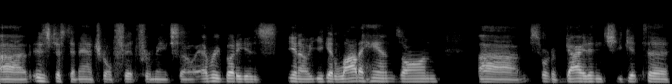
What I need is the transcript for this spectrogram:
uh, is just a natural fit for me. So everybody is, you know, you get a lot of hands-on uh, sort of guidance. You get to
